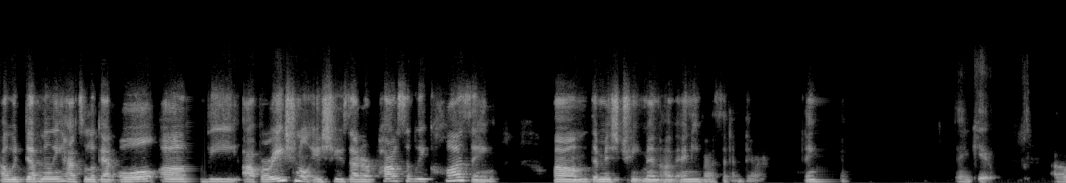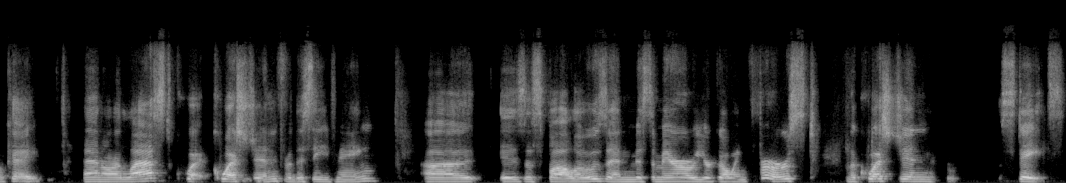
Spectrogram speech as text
I would definitely have to look at all of the operational issues that are possibly causing um, the mistreatment of any resident there. Thank you. Thank you. Okay. And our last que question for this evening uh, is as follows. And Ms. Amaro, you're going first. The question states,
